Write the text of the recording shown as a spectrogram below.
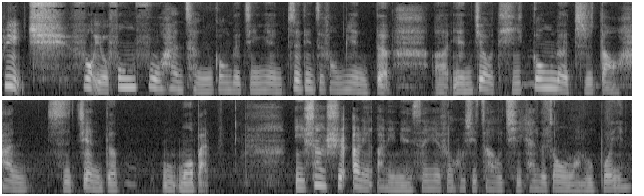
Rich 丰有丰富和成功的经验，制定这方面的呃研究，提供了指导和实践的模板。以上是二零二零年三月份《呼吸照护期刊》的中文网络播音。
